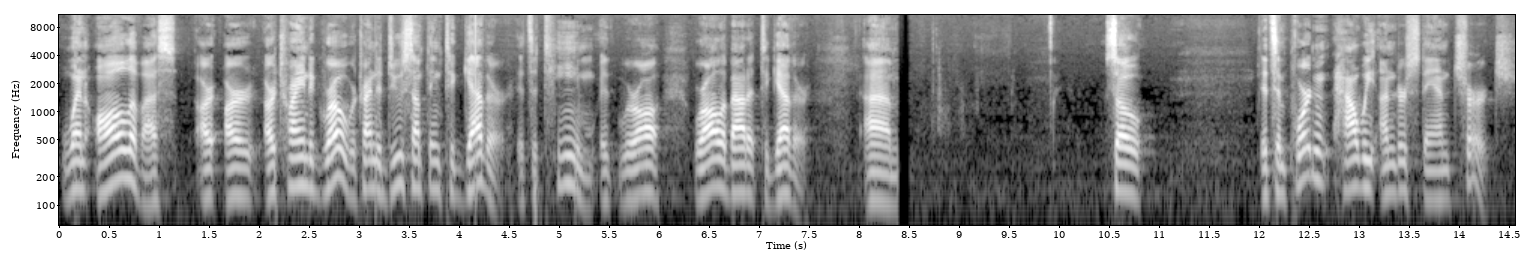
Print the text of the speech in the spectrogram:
when all of us are, are, are trying to grow. We're trying to do something together. It's a team. It, we're, all, we're all about it together. Um, so it's important how we understand church.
